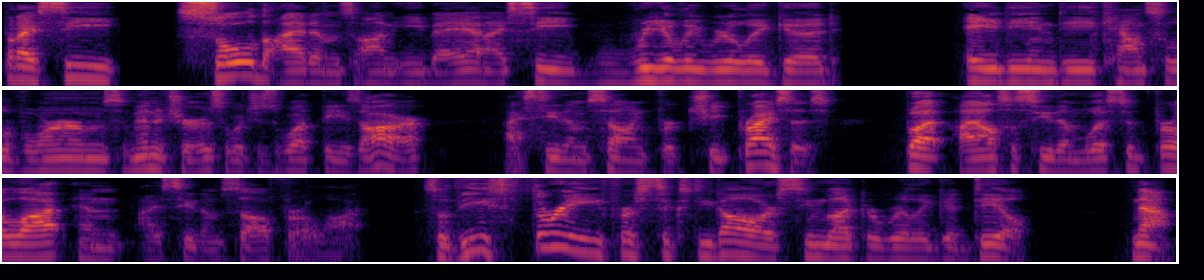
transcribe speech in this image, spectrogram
but I see sold items on eBay and I see really, really good AD&D Council of Wyrms miniatures, which is what these are. I see them selling for cheap prices, but I also see them listed for a lot and I see them sell for a lot. So these three for $60 seemed like a really good deal. Now,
